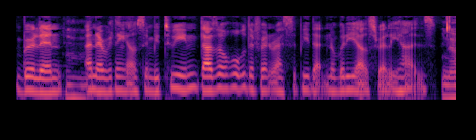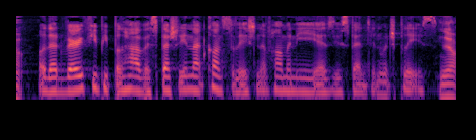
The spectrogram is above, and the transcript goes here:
Berlin, Mhm. and everything else in between. That's a whole different recipe that nobody else really has, yeah or that very few people have, especially in that constellation of how many years you spent in which place. yeah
